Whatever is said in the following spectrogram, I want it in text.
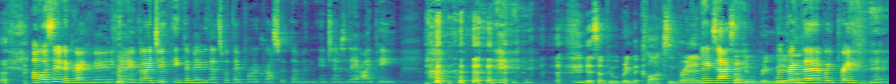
I wasn't in a great mood, okay? But I do think that maybe that's what they brought across with them in, in terms of their IP. Um, yeah, some people bring the Clarkson brand. exactly. Some people bring the, we bring uh, the we bring the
